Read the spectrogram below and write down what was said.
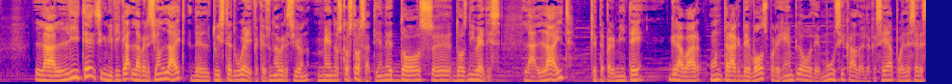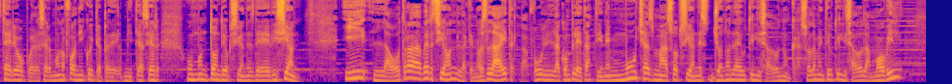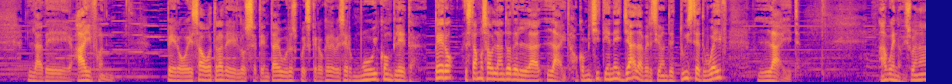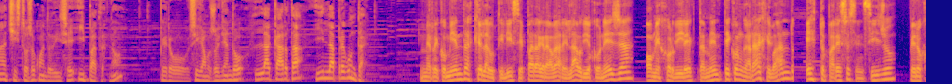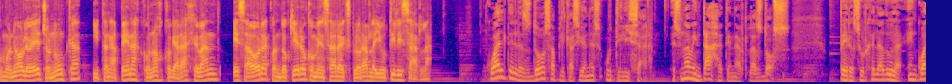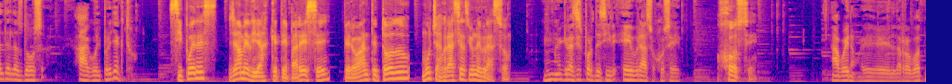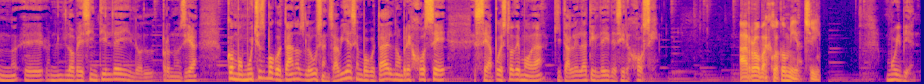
la Lite significa la versión light del Twisted Wave, que es una versión menos costosa. Tiene dos, eh, dos niveles. La light, que te permite grabar un track de voz, por ejemplo, o de música, o de lo que sea, puede ser estéreo, puede ser monofónico y te permite hacer un montón de opciones de edición. Y la otra versión, la que no es light, la full, la completa, tiene muchas más opciones. Yo no la he utilizado nunca, solamente he utilizado la móvil la de iPhone. Pero esa otra de los 70 euros, pues creo que debe ser muy completa. Pero estamos hablando de la Lite. Hokomichi tiene ya la versión de Twisted Wave Lite. Ah, bueno, y suena chistoso cuando dice iPad, ¿no? Pero sigamos oyendo la carta y la pregunta. ¿Me recomiendas que la utilice para grabar el audio con ella, o mejor directamente con GarageBand? Esto parece sencillo, pero como no lo he hecho nunca, y tan apenas conozco GarageBand, es ahora cuando quiero comenzar a explorarla y utilizarla. ¿Cuál de las dos aplicaciones utilizar? Es una ventaja tener las dos, pero surge la duda, ¿en cuál de las dos hago el proyecto? Si puedes, ya me dirás qué te parece, pero ante todo, muchas gracias y un abrazo. Mm, gracias por decir abrazo, José. José. Ah, bueno, eh, el robot eh, lo ve sin tilde y lo pronuncia como muchos bogotanos lo usan. ¿Sabías? En Bogotá el nombre José se ha puesto de moda quitarle la tilde y decir José. Arroba Jocomichi. Muy bien.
